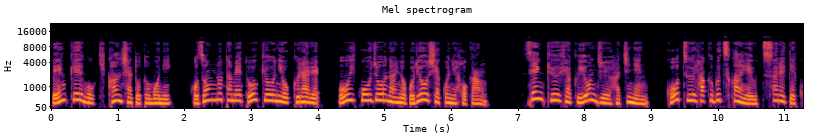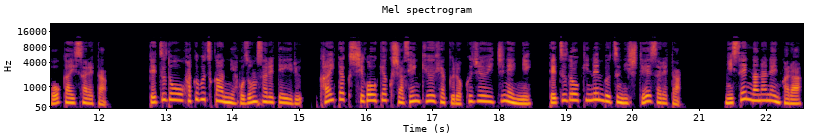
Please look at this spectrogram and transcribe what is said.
弁慶号機関車とともに保存のため東京に送られ、大井工場内の五両車庫に保管。1948年、交通博物館へ移されて公開された。鉄道博物館に保存されている開拓四号客車1961年に鉄道記念物に指定された。2007年から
